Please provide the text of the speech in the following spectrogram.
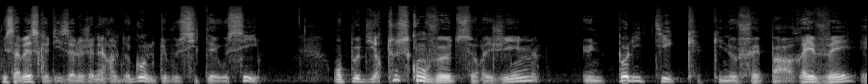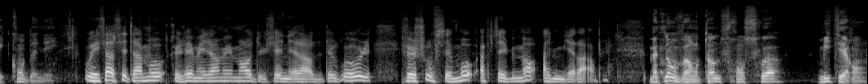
Vous savez ce que disait le général de Gaulle, que vous citez aussi. On peut dire tout ce qu'on veut de ce régime, une politique qui ne fait pas rêver est condamnée. Oui, ça c'est un mot que j'aime énormément du général de Gaulle. Je trouve ce mot absolument admirable. Maintenant, on va entendre François Mitterrand.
